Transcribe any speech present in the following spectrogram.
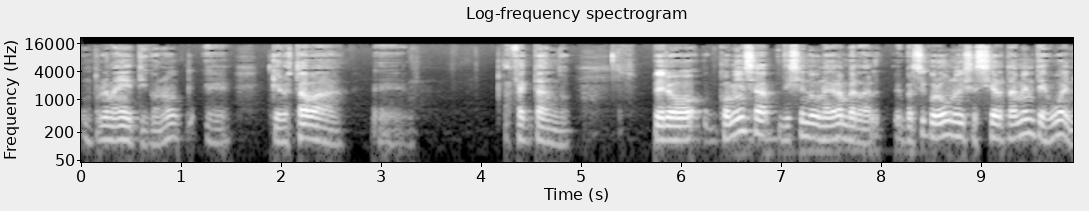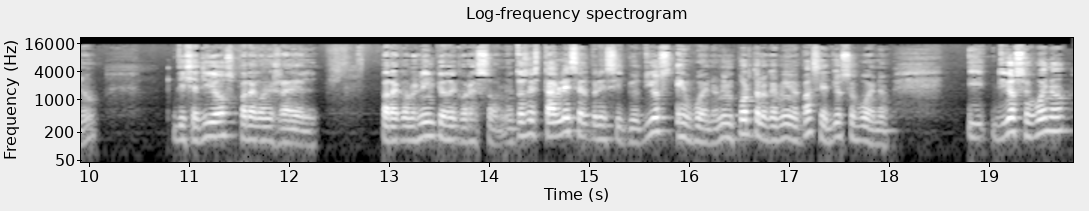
un problema ético, ¿no? Eh, que lo estaba eh, afectando. Pero comienza diciendo una gran verdad. El versículo 1 dice, ciertamente es bueno, dice Dios para con Israel, para con los limpios de corazón. Entonces establece el principio, Dios es bueno, no importa lo que a mí me pase, Dios es bueno. Y Dios es bueno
